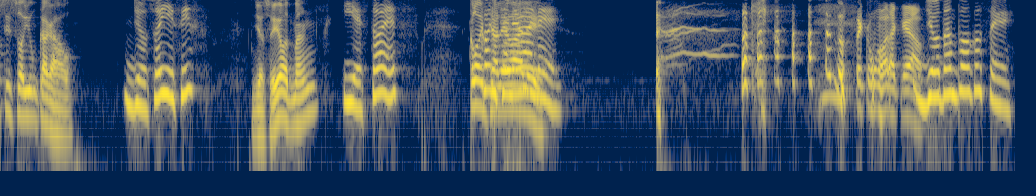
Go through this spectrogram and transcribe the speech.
sí soy un cagao. Yo soy Isis Yo soy Otman. y esto es Conchale, Cónchale, vale. no sé cómo habrá quedado. Yo tampoco sé.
